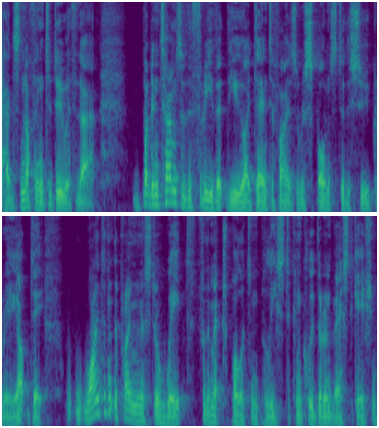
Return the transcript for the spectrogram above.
has nothing to do with that. But in terms of the three that you identify as a response to the Sue Gray update, why didn't the Prime Minister wait for the Metropolitan Police to conclude their investigation?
